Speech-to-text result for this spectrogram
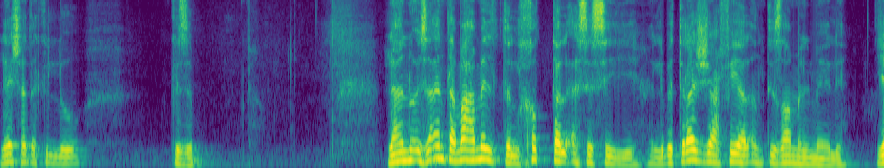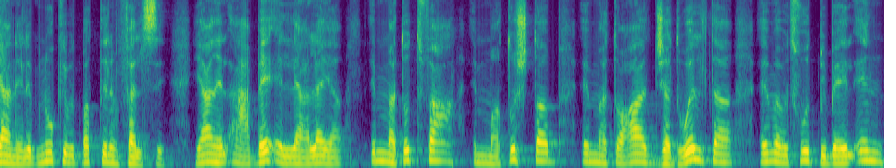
ليش هذا كله كذب؟ لأنه إذا أنت ما عملت الخطة الأساسية اللي بترجع فيها الانتظام المالي يعني البنوك بتبطل مفلسة يعني الأعباء اللي عليها إما تدفع إما تشطب إما تعاد جدولتها إما بتفوت ب bail-in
